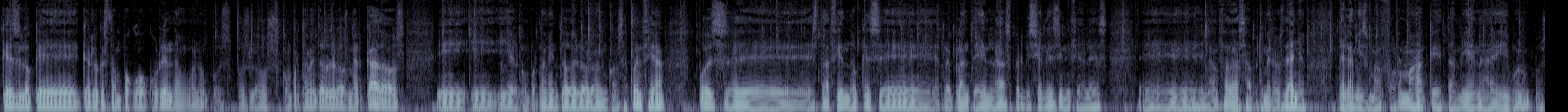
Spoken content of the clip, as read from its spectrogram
¿Qué es lo que qué es lo que está un poco ocurriendo? Bueno, pues pues los comportamientos de los mercados y, y, el comportamiento del oro en consecuencia, pues eh, está haciendo que se replanteen las previsiones iniciales eh, lanzadas a primeros de año. De la misma forma que también hay, bueno, pues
